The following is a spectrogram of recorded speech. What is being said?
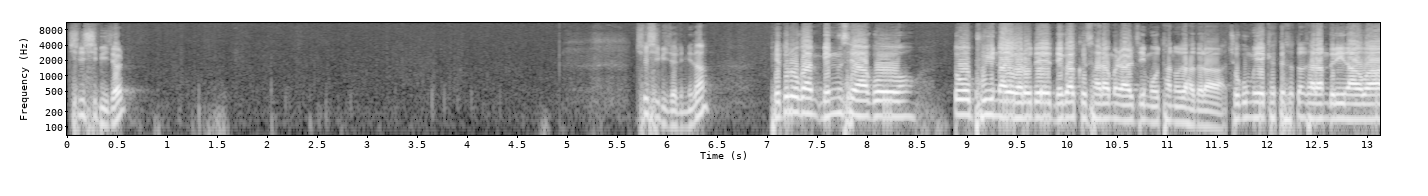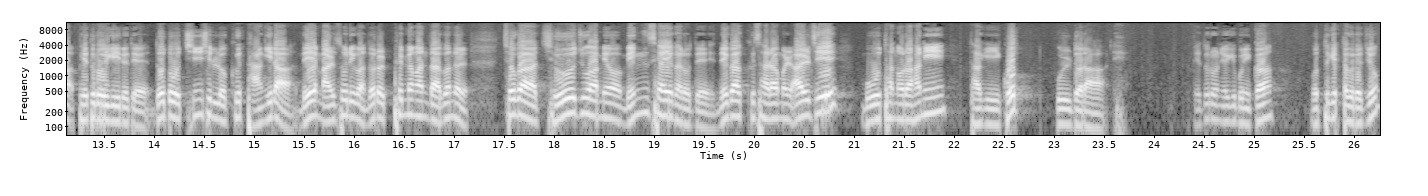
72절. 72절입니다. 베드로가 맹세하고 또 부인하여 가로되 내가 그 사람을 알지 못하노다 하더라. 조금 후에 곁에 섰던 사람들이 나와 베드로에게 이르되 너도 진실로 그 당이라 내 말소리가 너를 표명한다거늘 저가 저주하며 맹세하여 가로되 내가 그 사람을 알지 못하노라 하니 닭이 곧 울더라. 예. 베드로는 여기 보니까 어떻게 했다 그러죠?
